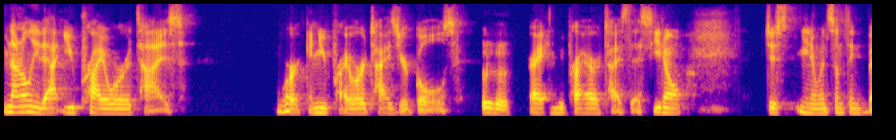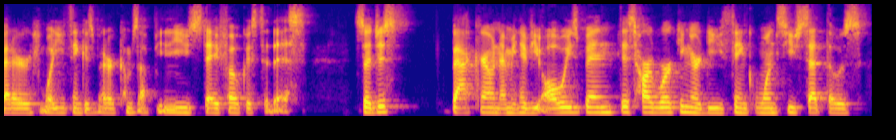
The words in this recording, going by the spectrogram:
not only that, you prioritize work and you prioritize your goals, mm-hmm. right? And you prioritize this. You don't just, you know, when something better, what you think is better comes up, you, you stay focused to this. So just background, I mean, have you always been this hardworking, or do you think once you set those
